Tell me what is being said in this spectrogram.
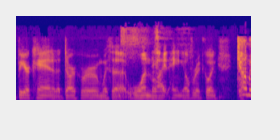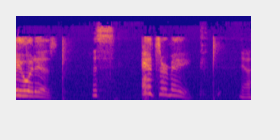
beer can in a dark room with a one light hanging over it, going, "Tell me who it is! This, Answer me! yeah.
